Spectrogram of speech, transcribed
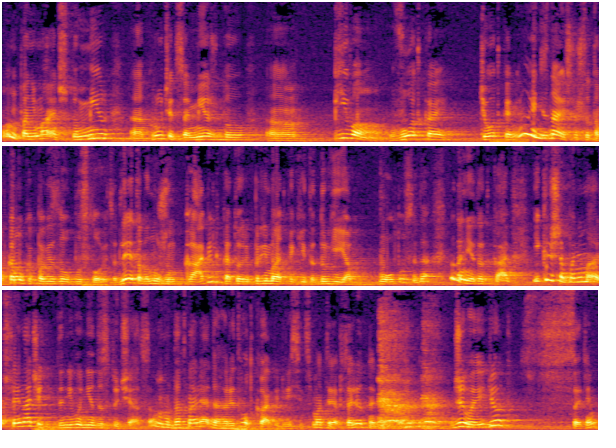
Он понимает, что мир э, крутится между э, пивом, водкой, тетками, ну я не знаю еще что там, кому как повезло обусловиться. Для этого нужен кабель, который принимает какие-то другие болтусы, да, вот они этот кабель. И Кришна понимает, что иначе до него не достучаться. Он вдохновляет, да, говорит, вот кабель висит, смотри, абсолютно бесплатно. Джива идет с этим,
